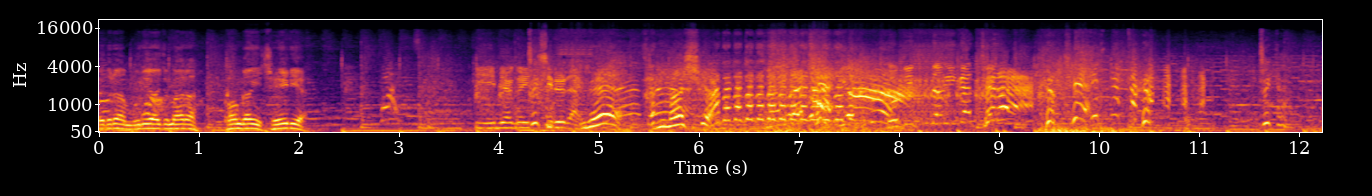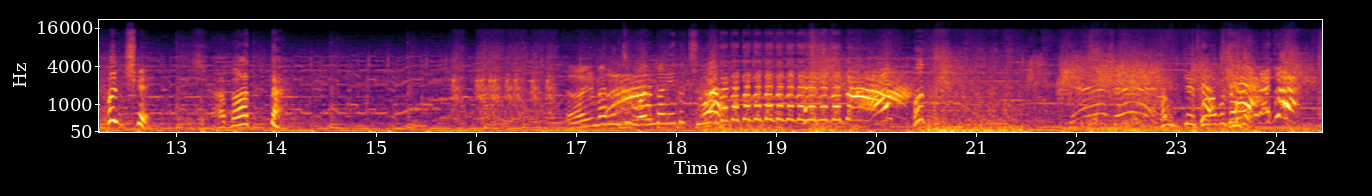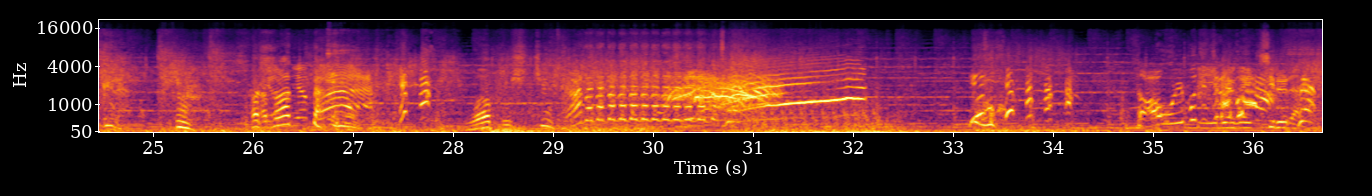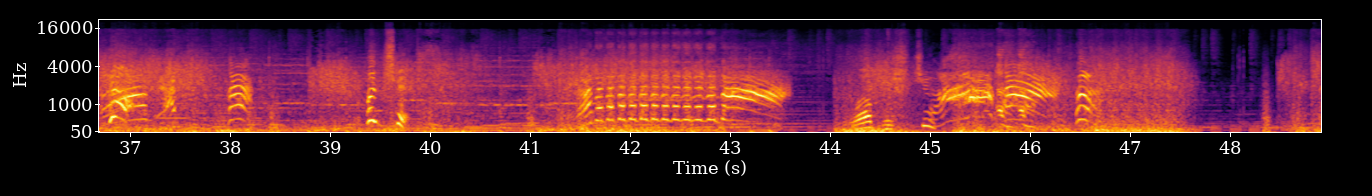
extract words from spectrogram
얘들아 무리하지 마라. 건강이 제일이야. 비명을 지르라 왜? 이 맛이야. 고깃덩이가 되라 펀치. 잡았다. 얼마든지 원망해도 좋아 함께 돌아보자고. 잡았다. 와 보시죠. 더 울부짖으라고 비명을 지르라 펀치. 와 보시죠.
